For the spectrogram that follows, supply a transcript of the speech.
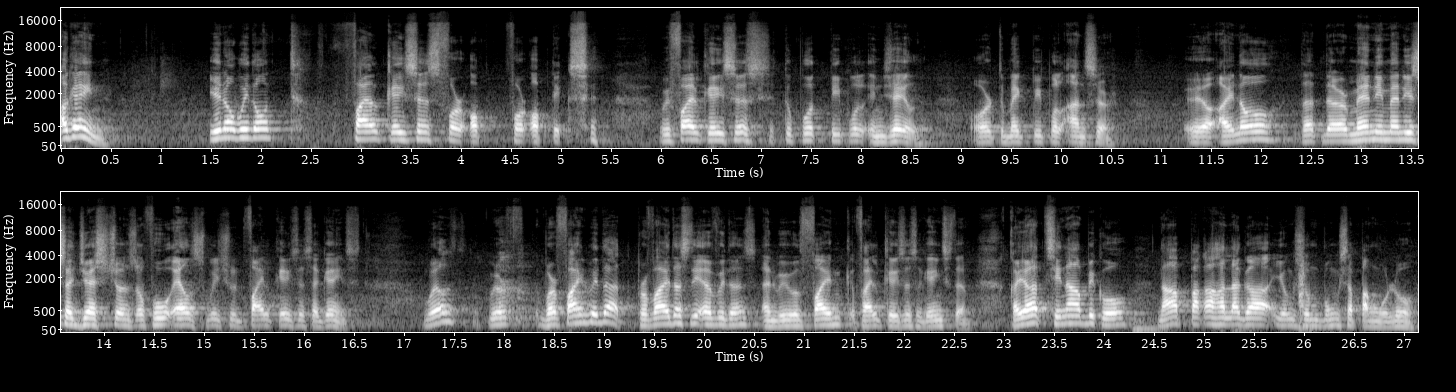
again, you know, we don't file cases for, op- for optics. we file cases to put people in jail or to make people answer. Uh, I know that there are many, many suggestions of who else we should file cases against. Well, we're, we're fine with that. Provide us the evidence and we will find, file cases against them. Kaya sinabi ko, napakahalaga yung sumbong sa Pangulo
